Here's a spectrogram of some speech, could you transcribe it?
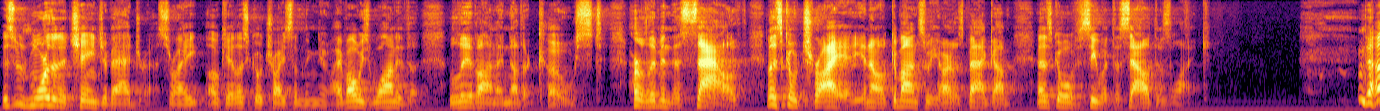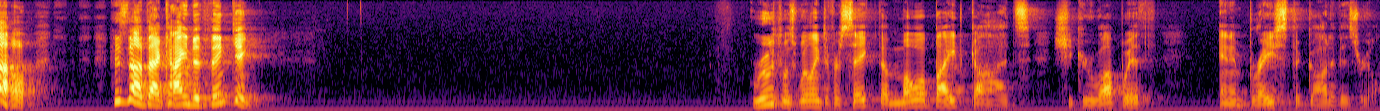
This was more than a change of address, right? Okay, let's go try something new. I've always wanted to live on another coast or live in the South. Let's go try it. You know, come on, sweetheart, let's back up. Let's go see what the South is like. No, it's not that kind of thinking. Ruth was willing to forsake the Moabite gods she grew up with and embrace the God of Israel.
